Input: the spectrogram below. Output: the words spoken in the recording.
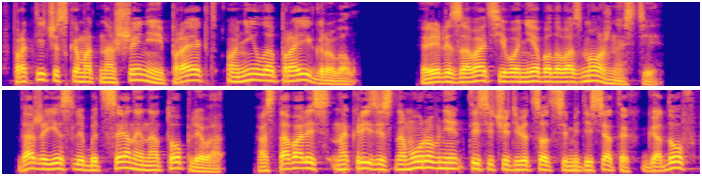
в практическом отношении проект О'Нила проигрывал. Реализовать его не было возможности. Даже если бы цены на топливо оставались на кризисном уровне 1970-х годов,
